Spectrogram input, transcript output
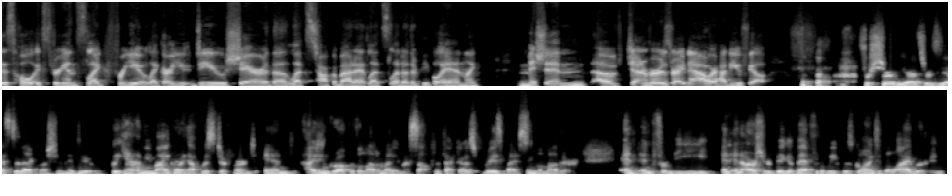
this whole experience like for you? Like are you do you share the let's talk about it, let's let other people in like mission of Jennifer's right now or how do you feel? For sure, the answer is yes to that question. I do. But yeah, I mean, my growing up was different. And I didn't grow up with a lot of money myself. In fact, I was raised by a single mother. And, and for me, and, and our sort of big event for the week was going to the library and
